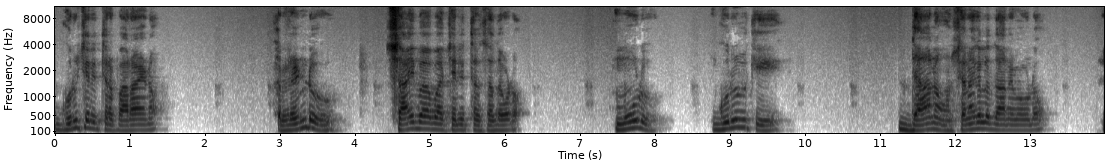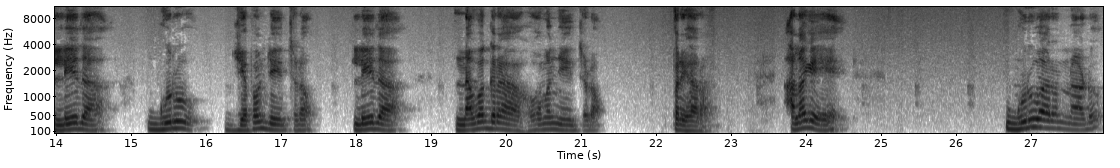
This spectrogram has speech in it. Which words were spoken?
గురు చరిత్ర పారాయణం. రెండు సాయిబాబా చరిత్ర చదవడం. మూడు గురువుకి దానం శనగల దానం ఇవ్వడం లేదా గురు జపం చేయించడం లేదా నవగ్రహ హోమం చేయించడం పరిహారం. అలాగే గురువారం నాడు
